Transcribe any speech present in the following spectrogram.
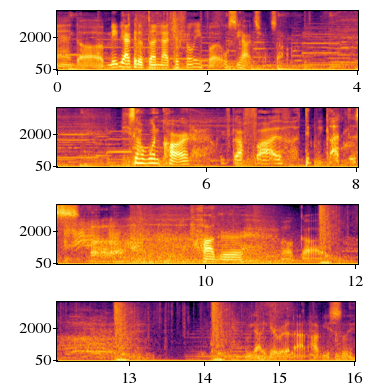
And uh, maybe I could have done that differently, but we'll see how it turns out. He's got one card. We've got five. I think we got this. Uh, Hogger. Oh god. We gotta get rid of that, obviously.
